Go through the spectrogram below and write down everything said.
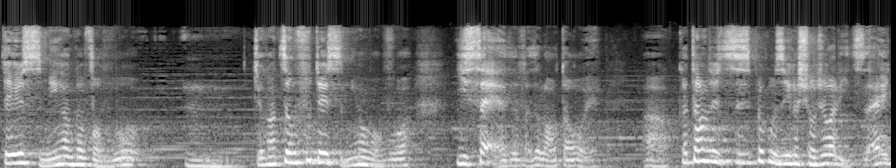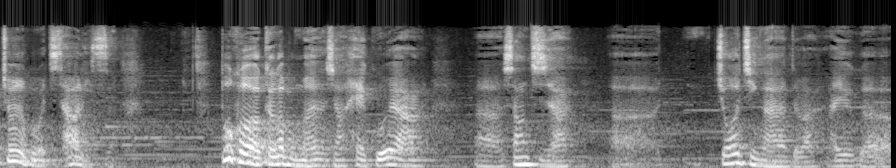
对于市民的个服务，嗯，就讲政府对市民的服务意识还是勿是老到位，啊，搿当然只不过是一个小小的例子，还有交关其他的例子，包括各个部门，像海关啊，呃，商检啊，呃，交警啊，对伐？还有个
